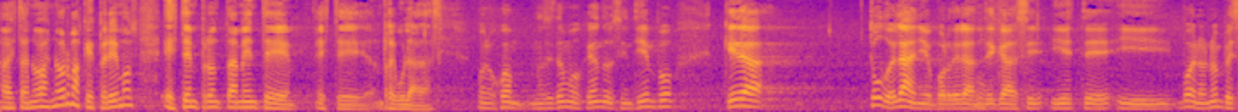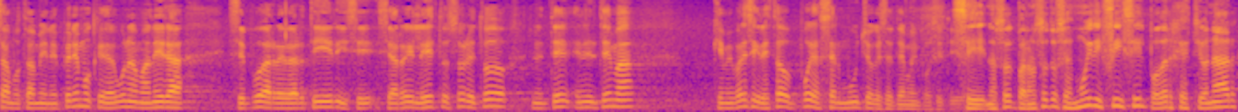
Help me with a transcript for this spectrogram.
a estas nuevas normas que esperemos estén prontamente este, reguladas. Bueno, Juan, nos estamos quedando sin tiempo. Queda todo el año por delante casi. Y, este, y bueno, no empezamos también. Esperemos que de alguna manera se pueda revertir y se, se arregle esto, sobre todo en el, en el tema que me parece que el Estado puede hacer mucho que ese tema impositivo. Sí, nosotros, para nosotros es muy difícil poder gestionar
